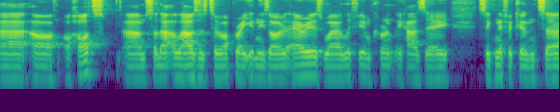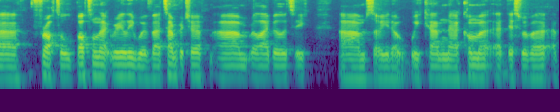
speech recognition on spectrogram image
uh, are, are, hot. Um, so that allows us to operate in these areas where lithium currently has a significant uh, throttle bottleneck really with uh, temperature um, reliability so, you know, we can uh, come at this with a,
